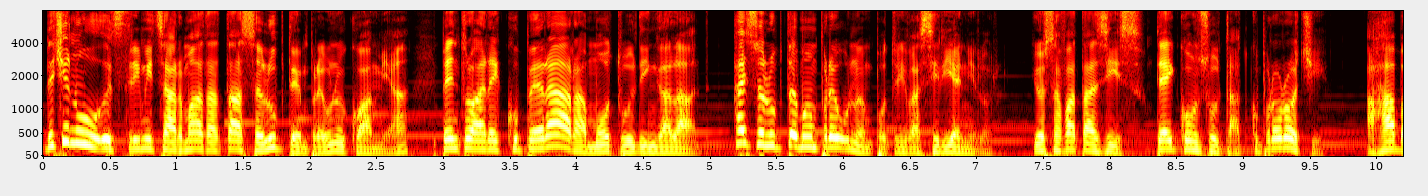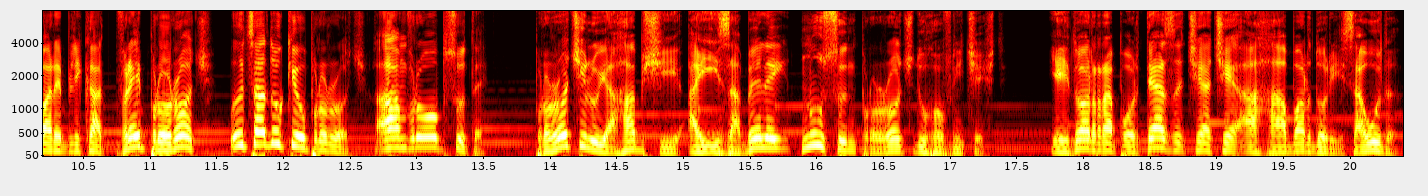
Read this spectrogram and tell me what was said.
De ce nu îți trimiți armata ta să lupte împreună cu a mea pentru a recupera Ramotul din Galad? Hai să luptăm împreună împotriva sirienilor. Iosafat a zis, te-ai consultat cu prorocii. Ahab a replicat, vrei proroci? Îți aduc eu proroci. Am vreo 800. Prorocii lui Ahab și ai Izabelei nu sunt proroci duhovnicești. Ei doar raportează ceea ce Ahab ar dori să audă.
